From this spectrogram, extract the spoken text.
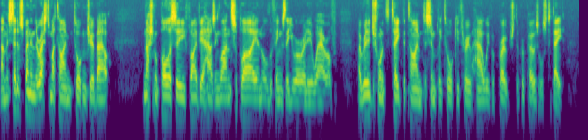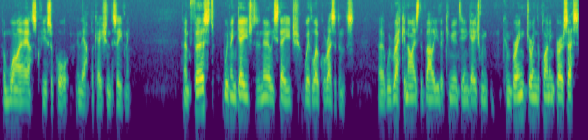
Um, instead of spending the rest of my time talking to you about national policy, five-year housing land supply, and all the things that you're already aware of, I really just wanted to take the time to simply talk you through how we've approached the proposals to date and why I ask for your support in the application this evening. Um, first, we've engaged at an early stage with local residents. Uh, we recognise the value that community engagement can bring during the planning process,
